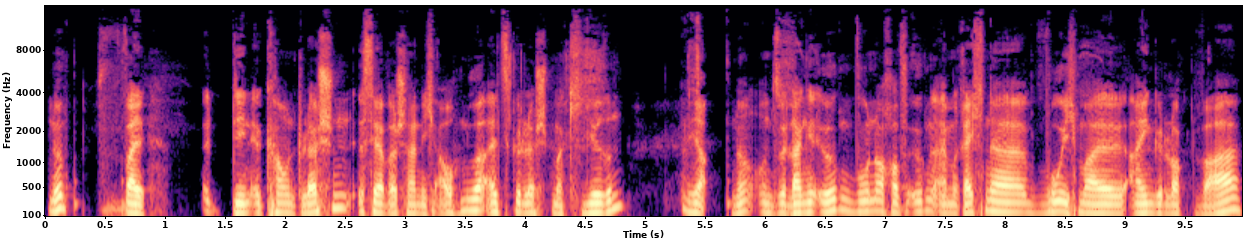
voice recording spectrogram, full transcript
ne, weil äh, den Account löschen ist ja wahrscheinlich auch nur als gelöscht markieren, ja. ne? Und solange irgendwo noch auf irgendeinem Rechner, wo ich mal eingeloggt war,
